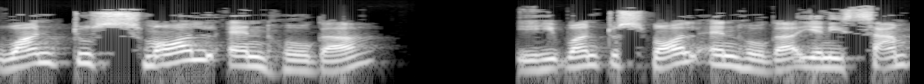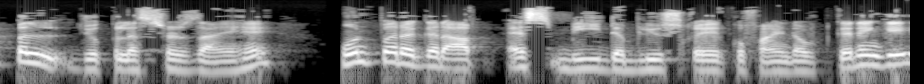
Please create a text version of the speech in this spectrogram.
वन टू स्मॉल एन होगा यही वन टू स्मॉल एन होगा, यानी सैंपल जो क्लस्टर्स आए हैं, उन पर अगर आप एस बी डब्ल्यू स्क्वायर को फाइंड आउट करेंगे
